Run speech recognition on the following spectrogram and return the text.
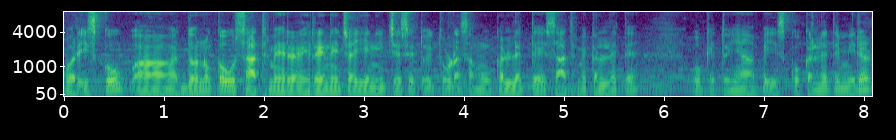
और इसको आ, दोनों को साथ में रह, रहने चाहिए नीचे से तो थोड़ा सा मूव कर लेते हैं साथ में कर लेते हैं। ओके तो यहाँ पे इसको कर लेते मिरर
